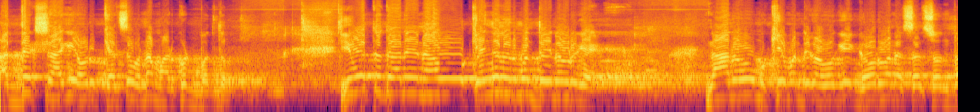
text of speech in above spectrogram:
ಅಧ್ಯಕ್ಷರಾಗಿ ಅವರು ಕೆಲಸವನ್ನ ಮಾಡ್ಕೊಂಡು ಬಂದರು. ಇವತ್ತು ತಾನೇ ನಾವು ಕೆಂಗಲ್ ಹನುಮಂತಯ್ಯನವ್ರಿಗೆ ನಾನು ಮುಖ್ಯಮಂತ್ರಿಗಳು ಹೋಗಿ ಗೌರವನ ಸಲ್ಲಿಸುವಂತ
